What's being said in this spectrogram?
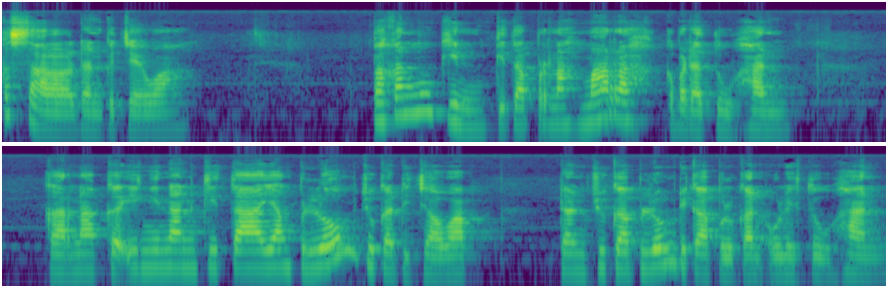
kesal dan kecewa. Bahkan mungkin kita pernah marah kepada Tuhan karena keinginan kita yang belum juga dijawab dan juga belum dikabulkan oleh Tuhan.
